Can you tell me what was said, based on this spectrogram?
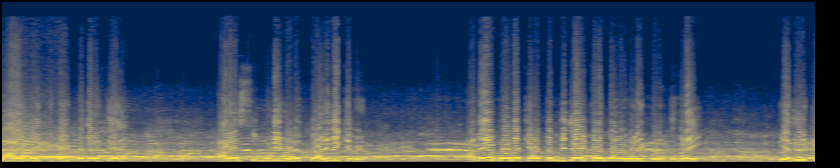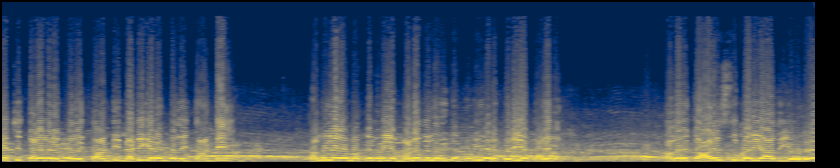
பார்வைக்கு வைப்பதற்கு அரசு முடிவெடுத்து அறிவிக்க வேண்டும். அதே போல கேப்டன் விஜயகாந்த் அவர்களை பொறுத்தவரை எதிர்க்கட்சி தலைவர் என்பதை தாண்டி நடிகர் என்பதை தாண்டி தமிழக மக்களுடைய மனதில் இருக்கக்கூடிய ஒரு பெரிய தலைவர். அவருக்கு அரசு மரியாதையோடு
